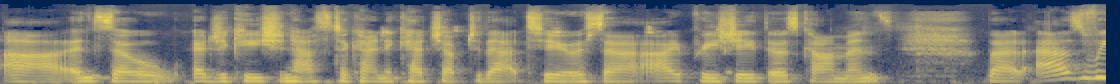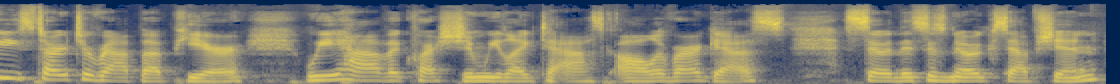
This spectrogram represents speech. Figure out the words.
Uh, and so education has to kind of catch up to that too. So I appreciate those comments. But as we start to wrap up here, we have a question we like to ask all of our guests. So this is no exception.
